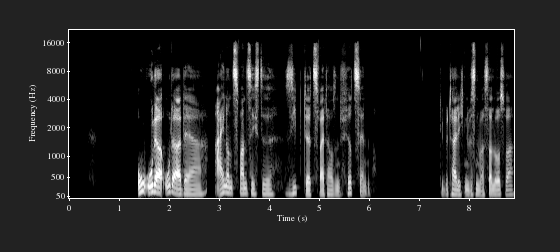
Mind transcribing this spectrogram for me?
Oh, oder, oder der 21.07.2014. Die Beteiligten wissen, was da los war.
